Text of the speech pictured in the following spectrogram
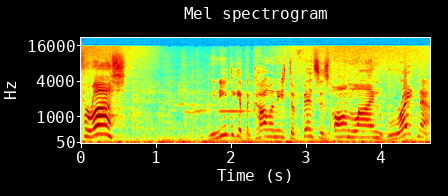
For us. We need to get the colony's defenses online right now.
